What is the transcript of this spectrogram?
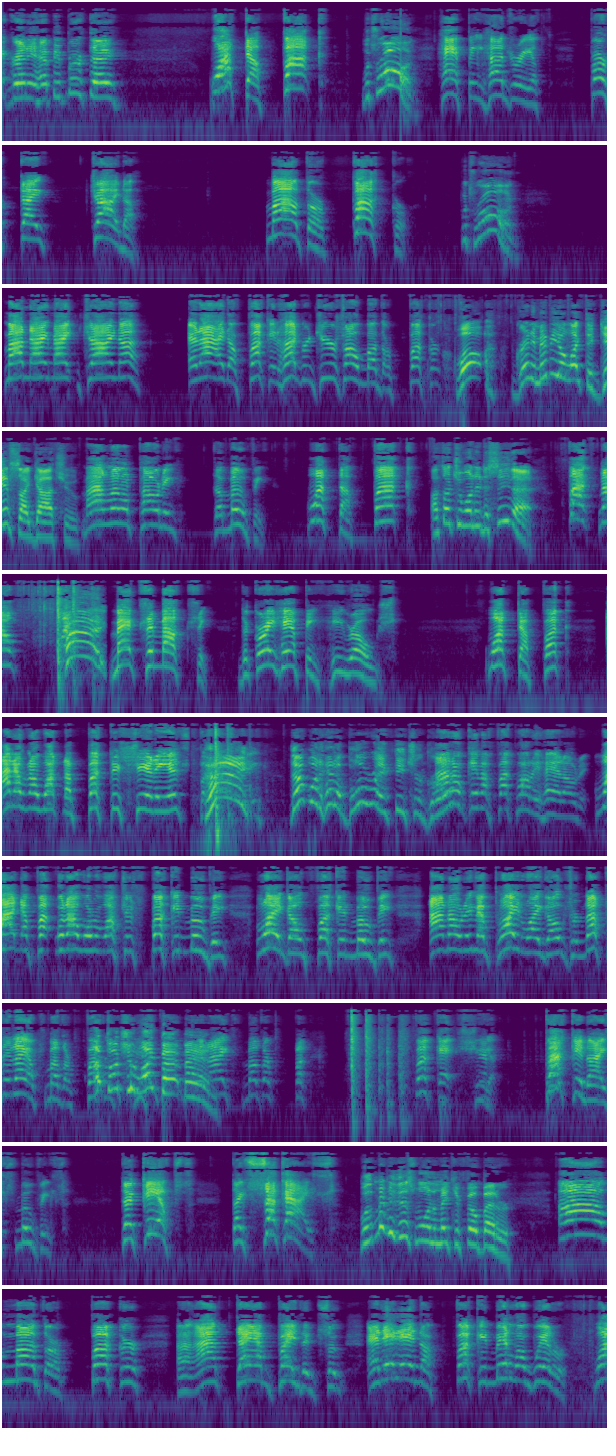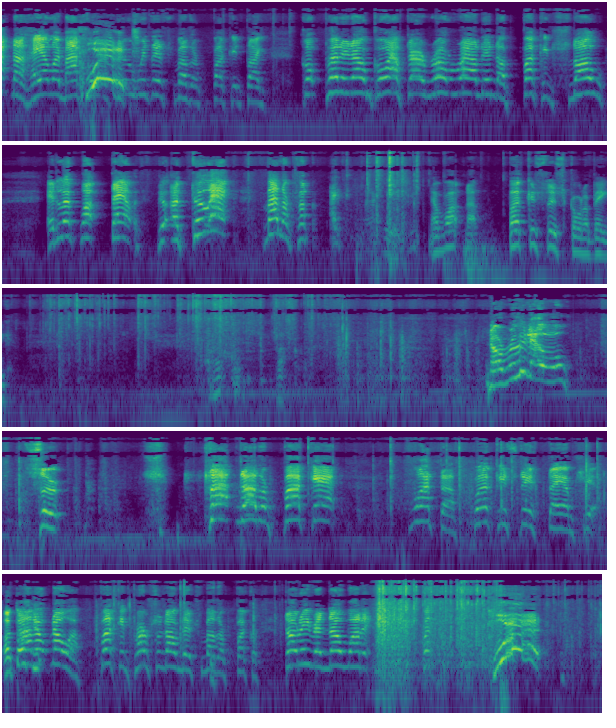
right, Granny. Happy birthday. What the fuck? What's wrong? Happy hundredth birthday, Gina. Motherfucker. What's wrong? My name ain't Gina, and I ain't a fucking hundred years old, motherfucker. Well, Granny, maybe you'll like the gifts I got you. My Little Pony, the movie. What the fuck? I thought you wanted to see that. No. Hey! Max and Moxie, the great happy heroes. What the fuck? I don't know what the fuck this shit is. but- Hey! That one had a Blu-ray feature, I don't give a fuck what it had on it. Why the fuck would I want to watch this fucking movie? Lego fucking movie. I don't even play Legos or nothing else, motherfucker. I thought you liked Batman. Nice motherfucker. Fuck that shit. Ice movies. The gifts. They suck ice. Well, maybe this one will make you feel better. Oh, motherfucker. A hot damn bathing suit. And it in the fucking middle of winter. What the hell am I going to do with this motherfucking thing? Go put it on, go out there and roll around in the fucking snow. And look what that, a two act motherfucker. Now what the fuck is this gonna be? What the fuck? Naruto, sir, stop motherfucker! What the fuck is this damn shit? I you- don't know a fucking person on this motherfucker. Don't even know what it. Quit!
